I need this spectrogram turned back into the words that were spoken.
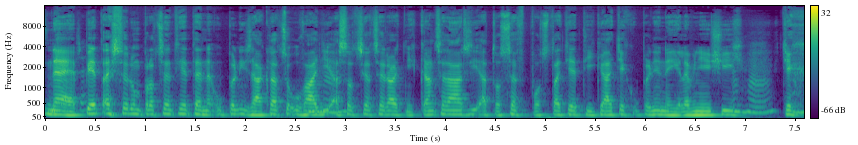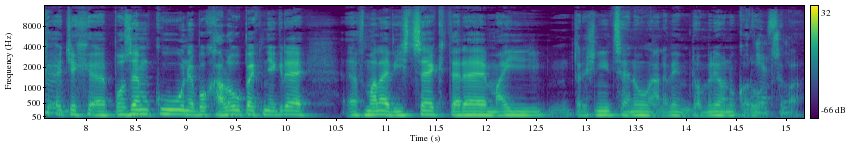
Ne, 5 až 7% je ten úplný základ, co uvádí mm-hmm. asociace realitních kanceláří a to se v podstatě týká těch úplně nejlevnějších, mm-hmm. těch, mm-hmm. těch eh, pozemků nebo chaloupek někde eh, v malé výšce, které mají tržní cenu, já nevím, do milionu korun třeba.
